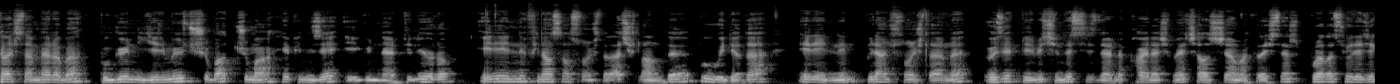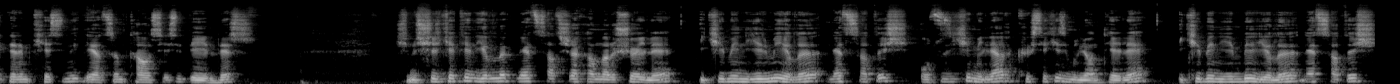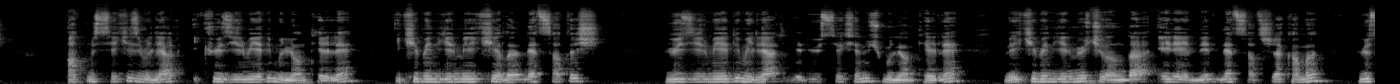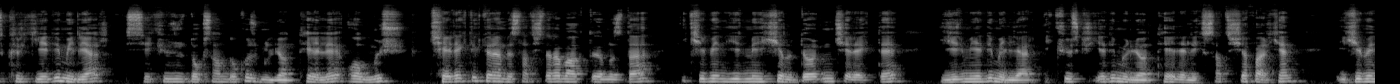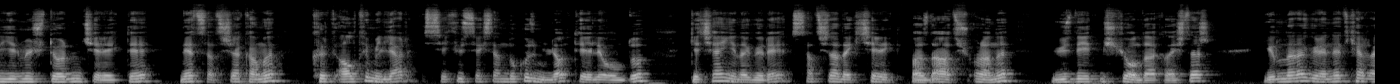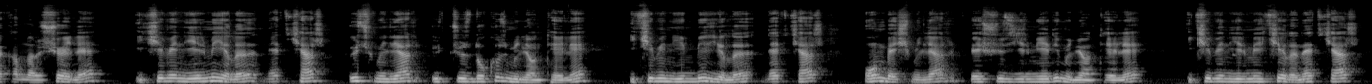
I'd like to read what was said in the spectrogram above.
Arkadaşlar merhaba. Bugün 23 Şubat Cuma. Hepinize iyi günler diliyorum. Ereğli'nin finansal sonuçları açıklandı. Bu videoda Ereğli'nin bilanço sonuçlarını özet bir biçimde sizlerle paylaşmaya çalışacağım arkadaşlar. Burada söyleyeceklerim kesinlikle yatırım tavsiyesi değildir. Şimdi şirketin yıllık net satış rakamları şöyle. 2020 yılı net satış 32 milyar 48 milyon TL. 2021 yılı net satış 68 milyar 227 milyon TL. 2022 yılı net satış 127 milyar 783 milyon TL ve 2023 yılında Ereğli'nin net satış rakamı 147 milyar 899 milyon TL olmuş. Çeyreklik dönemde satışlara baktığımızda 2022 yılı 4. çeyrekte 27 milyar 247 milyon TL'lik satış yaparken 2023 4. çeyrekte net satış rakamı 46 milyar 889 milyon TL oldu. Geçen yıla göre satışlardaki çeyreklik bazda artış oranı %72 oldu arkadaşlar. Yıllara göre net kar rakamları şöyle. 2020 yılı net kar 3 milyar 309 milyon TL. 2021 yılı net kar 15 milyar 527 milyon TL. 2022 yılı net kar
